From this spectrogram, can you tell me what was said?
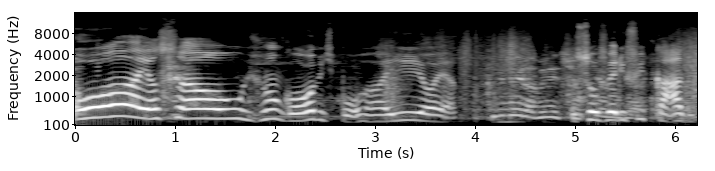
Oi, eu sou o João Gomes, porra. Aí, olha. Eu sou verificado.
